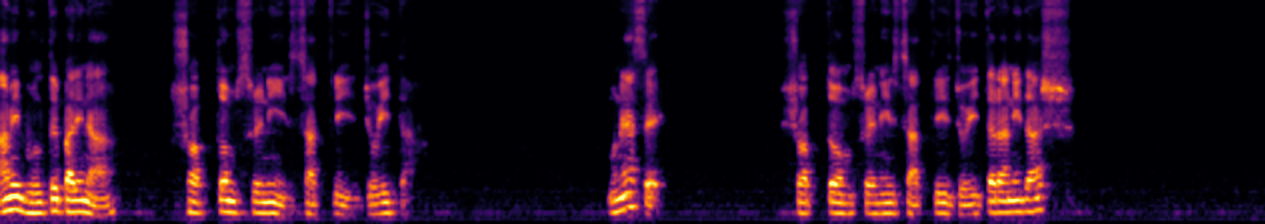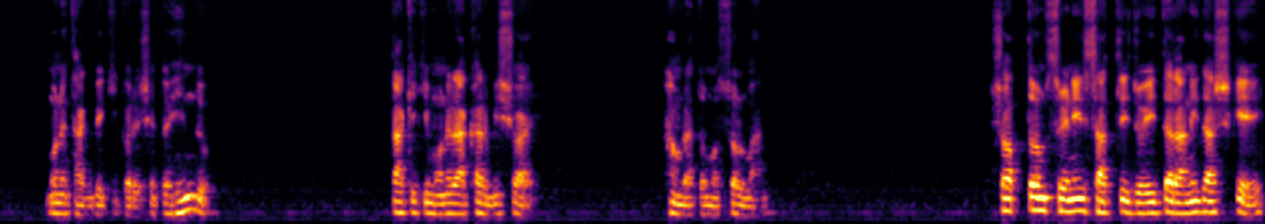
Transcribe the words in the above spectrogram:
আমি ভুলতে পারি না, সপ্তম শ্রেণির ছাত্রী জয়িতা। মনে আছে? সপ্তম শ্রেণির ছাত্রী জয়িতা রানী দাস মনে থাকবে কি করে? সে তো হিন্দু। তাকে কি মনে রাখার বিষয়? আমরা তো মুসলমান। সপ্তম শ্রেণির ছাত্রী জয়িতা রানী দাসকে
